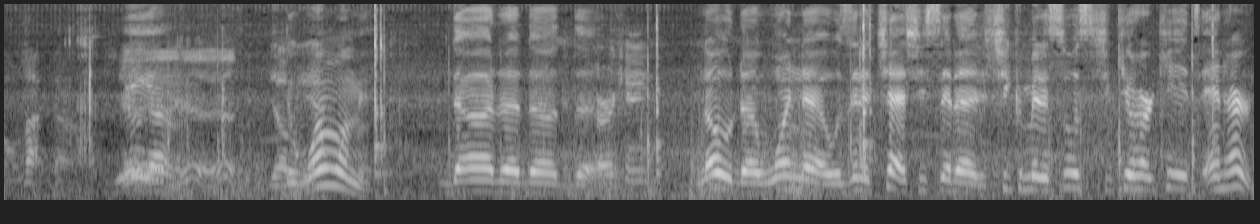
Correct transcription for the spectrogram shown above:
on lockdown. Yeah, yeah. Yo, The yeah. one woman, the the the, the Hurricane. no, the one that was in the chat. She said uh, she committed suicide. She killed her kids and her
